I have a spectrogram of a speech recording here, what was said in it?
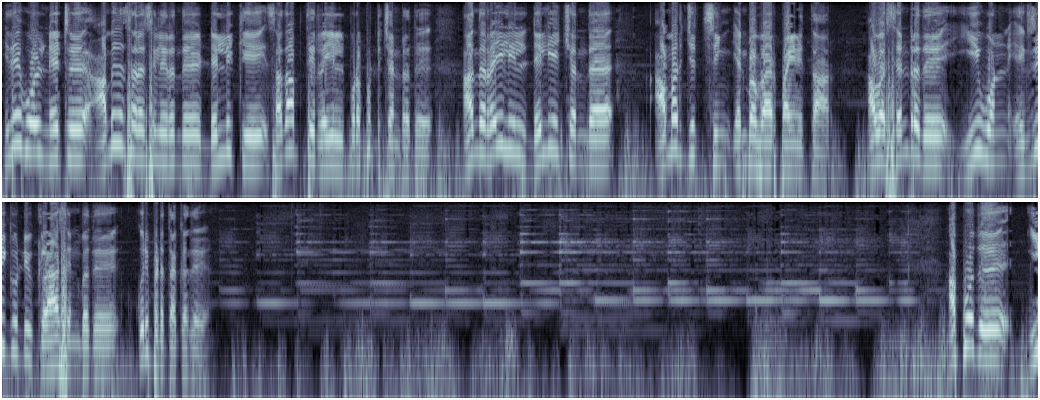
இதேபோல் நேற்று அமிர்தசரஸிலிருந்து டெல்லிக்கு சதாப்தி ரயில் புறப்பட்டுச் சென்றது. அந்த ரயிலில் டெல்லியைச் சேர்ந்த அமர்ஜித் சிங் என்பவர் பயணித்தார். அவர் சென்றது இ ஒன் எக்ஸிகியூட்டிவ் கிளாஸ் என்பது குறிப்பிடத்தக்கது. அப்போது இ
